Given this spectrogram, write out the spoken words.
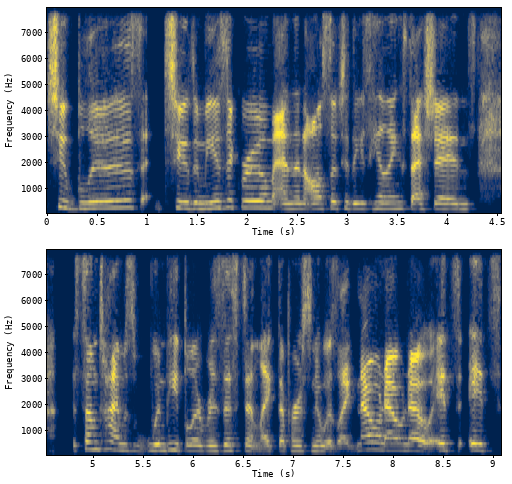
to blues to the music room and then also to these healing sessions. Sometimes when people are resistant like the person who was like no no no it's it's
